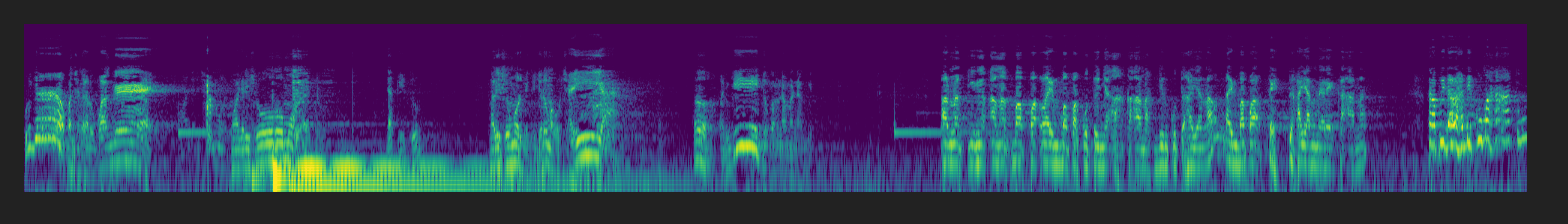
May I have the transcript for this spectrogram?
Buru jero pan segala rupa ge. mau jadi sumur. Ya gitu. Ngali sumur gitu jadi mau saya oh kan gitu kemana-mana gitu. Anaknya anak bapak lain bapak kutunya ah ke anak jin kutu hayang naon? Lain bapak teh teh hayang merek mereka anak. Tapi darah di kumaha atuh.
